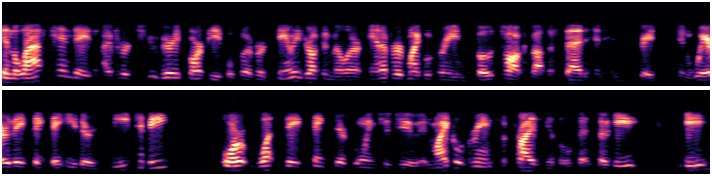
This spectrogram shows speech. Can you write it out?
In the last 10 days, I've heard two very smart people. So I've heard Stanley Druckenmiller and I've heard Michael Green both talk about the Fed and interest rates and where they think they either need to be or what they think they're going to do. And Michael Green surprised me a little bit. So he he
